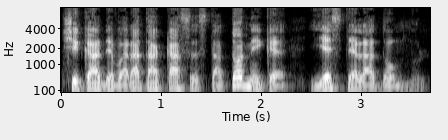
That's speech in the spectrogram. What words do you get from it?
și că adevărata casă statornică este la Domnul.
